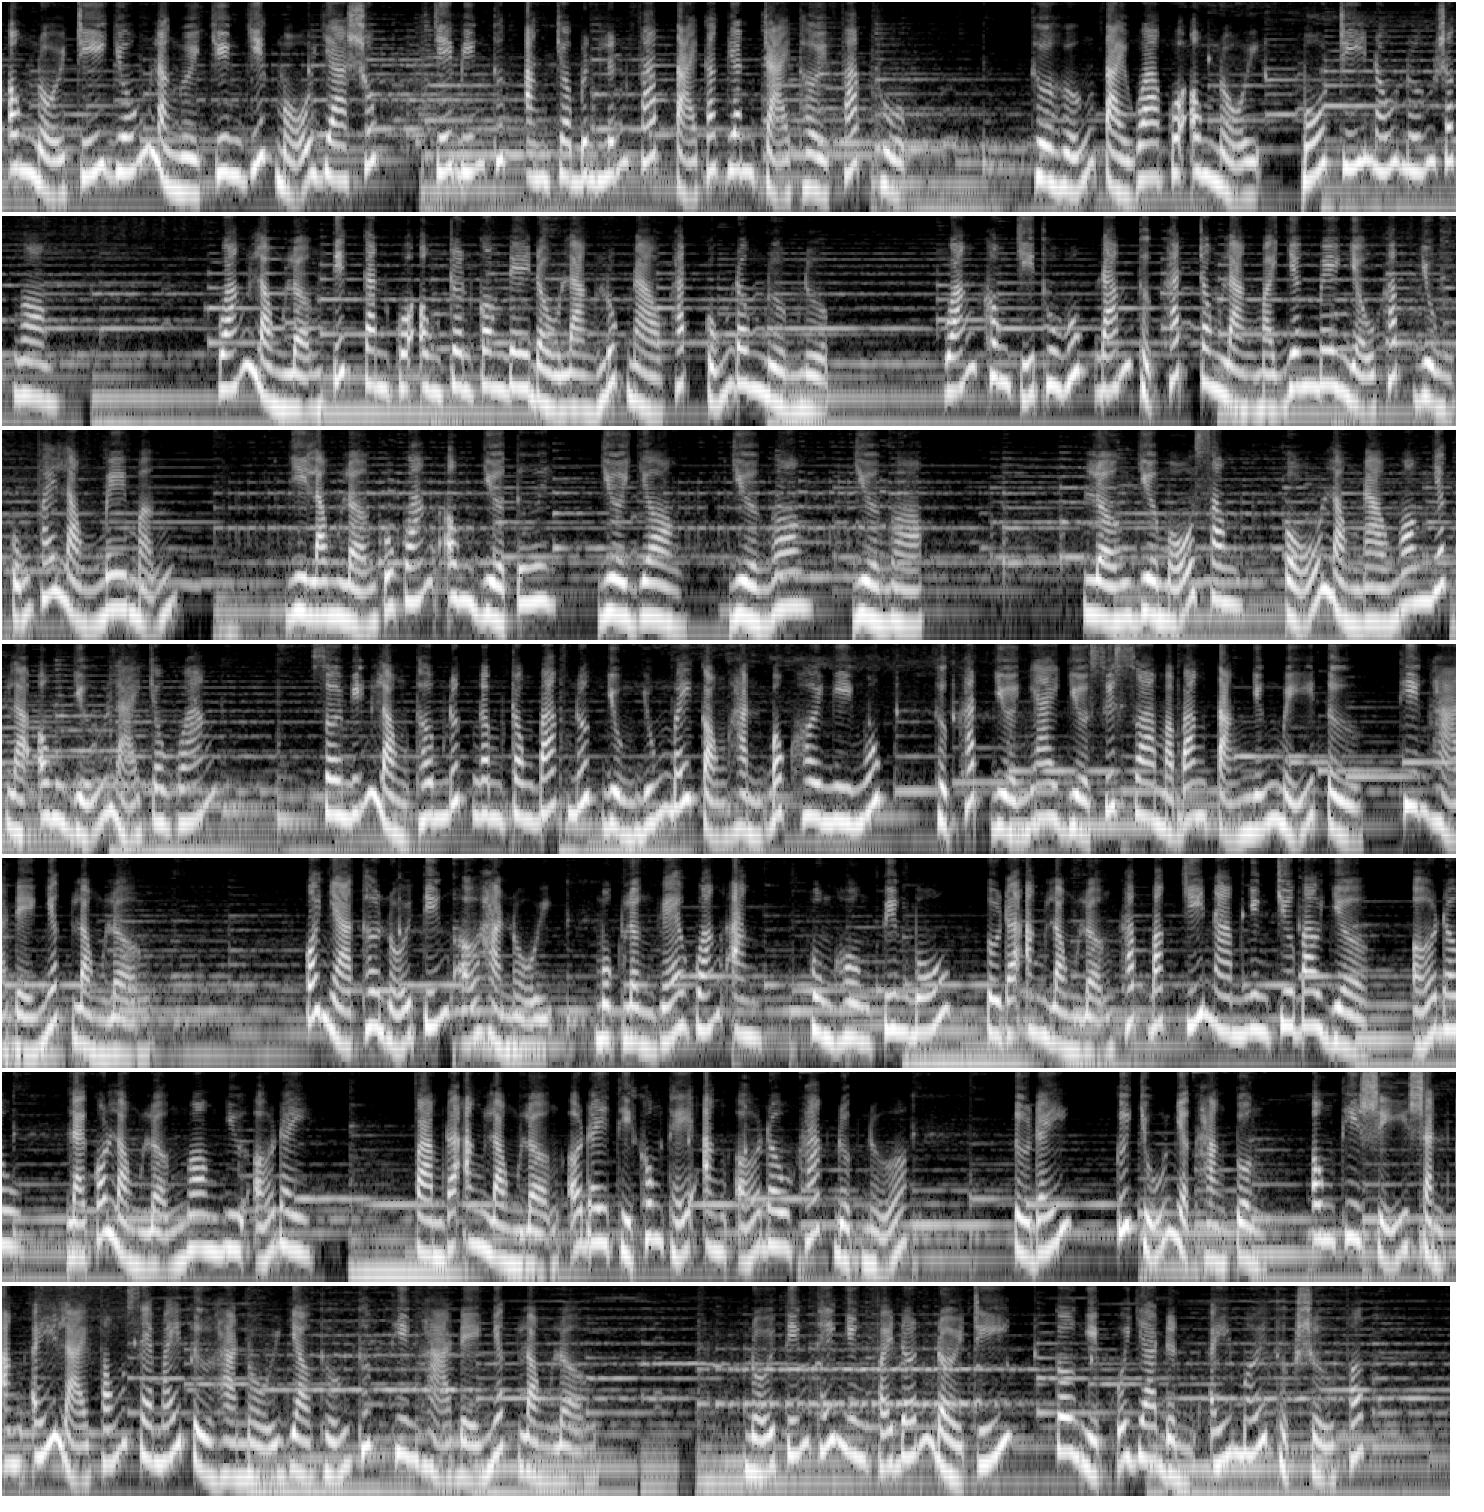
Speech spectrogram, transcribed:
Ông nội trí vốn là người chuyên giết mổ gia súc, chế biến thức ăn cho binh lính pháp tại các doanh trại thời pháp thuộc. Thừa hưởng tài hoa của ông nội, bố trí nấu nướng rất ngon. Quán lòng lợn tiết canh của ông trên con đê đầu làng lúc nào khách cũng đông nườm nượp. Quán không chỉ thu hút đám thực khách trong làng mà dân mê nhậu khắp vùng cũng phải lòng mê mẩn vì lòng lợn của quán ông vừa tươi, vừa giòn, vừa ngon, vừa ngọt. Lợn vừa mổ xong, cổ lòng nào ngon nhất là ông giữ lại cho quán. Xôi miếng lòng thơm nước ngâm trong bát nước dùng nhúng mấy cọng hành bốc hơi nghi ngút, thực khách vừa nhai vừa suýt xoa mà ban tặng những mỹ từ, thiên hạ đệ nhất lòng lợn. Có nhà thơ nổi tiếng ở Hà Nội, Một lần ghé quán ăn, Hùng hồn tuyên bố, Tôi đã ăn lòng lợn khắp Bắc Chí Nam Nhưng chưa bao giờ, Ở đâu Lại có lòng lợn ngon như ở đây? Phàm đã ăn lòng lợn ở đây Thì không thể ăn ở đâu khác được nữa. Từ đấy Cứ chủ nhật hàng tuần Ông thi sĩ sành ăn ấy lại phóng xe máy từ Hà Nội vào thưởng thức thiên hạ đệ nhất lòng lợn. Nổi tiếng thế nhưng phải đến đời trí Cơ nghiệp của gia đình ấy mới thực sự phất.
